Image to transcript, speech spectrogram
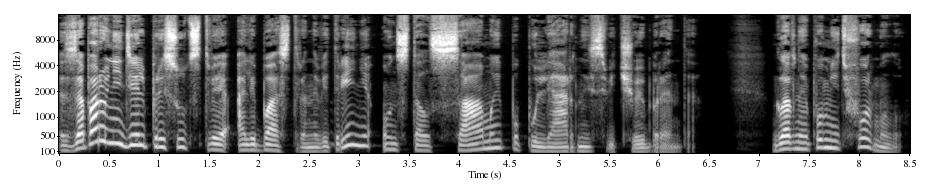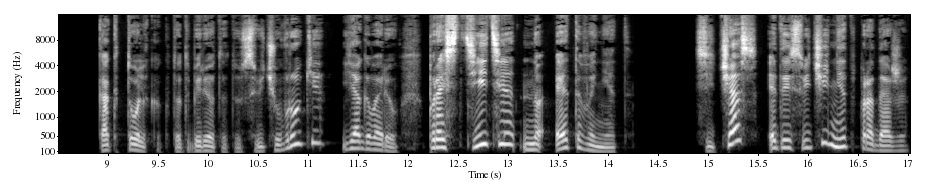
За пару недель присутствия алебастра на витрине он стал самой популярной свечой бренда. Главное помнить формулу. Как только кто-то берет эту свечу в руки, я говорю, простите, но этого нет. Сейчас этой свечи нет в продаже.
